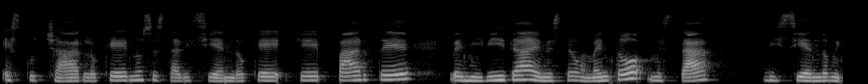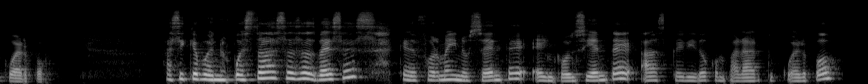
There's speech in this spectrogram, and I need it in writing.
Escucharlo, qué nos está diciendo, qué, qué parte de mi vida en este momento me está diciendo mi cuerpo. Así que bueno, pues todas esas veces que de forma inocente e inconsciente has querido comparar tu cuerpo,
